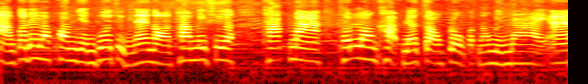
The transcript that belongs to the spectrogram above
3 ก็ได้รับความเย็นทั่วถึงแน่นอน ถ้าไม่เชื่อทักมาทดลองขับแล้วจองโปรกับน้องมิ้นได้อ่า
